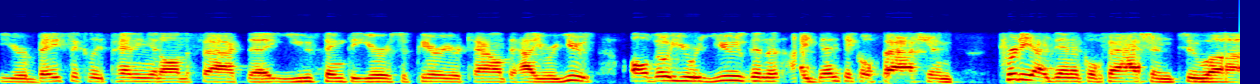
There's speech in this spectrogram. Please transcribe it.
you're basically pinning it on the fact that you think that you're a superior talent to how you were used, although you were used in an identical fashion, pretty identical fashion to uh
